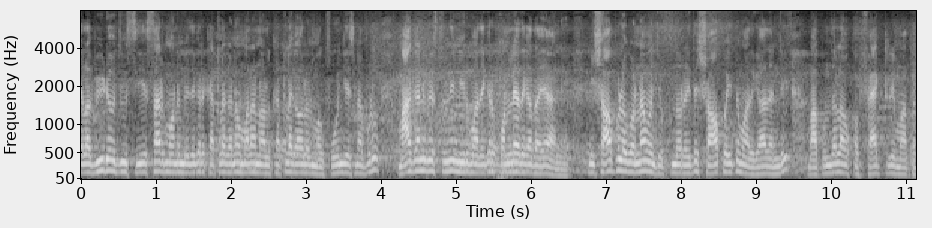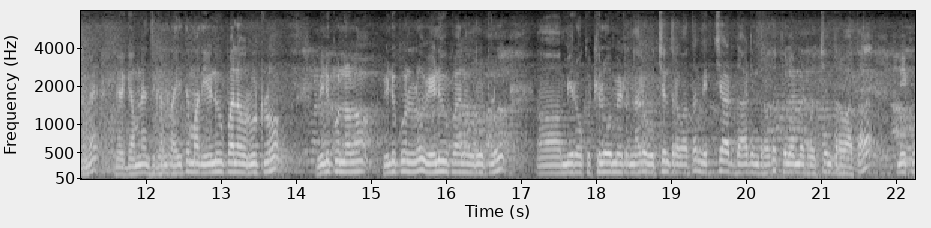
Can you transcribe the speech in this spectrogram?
ఇలా వీడియో చూసి సార్ మనం మీ దగ్గర కట్టలు కన్నా మళ్ళీ నాలుగు కట్టలు కావాలని మాకు ఫోన్ చేసినప్పుడు మాకు అనిపిస్తుంది మీరు మా దగ్గర కొనలేదు కదా అని. మీ షాపులో కొన్నామని చెప్తున్నారు అయితే షాప్ అయితే మాది కాదండి మాకుందల ఒక ఫ్యాక్టరీ మాత్రమే. మీరు గమనించగలరు అయితే మాది ఏనుగుపాలెం రూట్లో వినుకొండలో వినుకొండలో వేణుగుపాలెం రూట్లో మీరు ఒక కిలోమీటర్న్నర వచ్చిన తర్వాత మిర్చాడ్ దాటిన తర్వాత కిలోమీటర్ వచ్చిన తర్వాత మీకు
